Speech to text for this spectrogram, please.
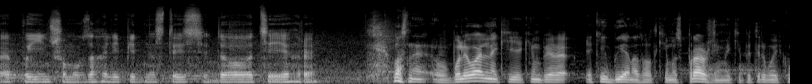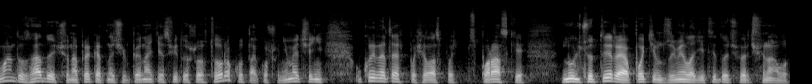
е, по-іншому взагалі піднестись до цієї гри. Власне, вболівальники, яким би, яких би я назвав такими справжніми, які підтримують команду, згадують, що, наприклад, на чемпіонаті світу 6-го року, також у Німеччині, Україна теж почала з поразки 0-4, а потім зуміла дійти до чвертьфіналу.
